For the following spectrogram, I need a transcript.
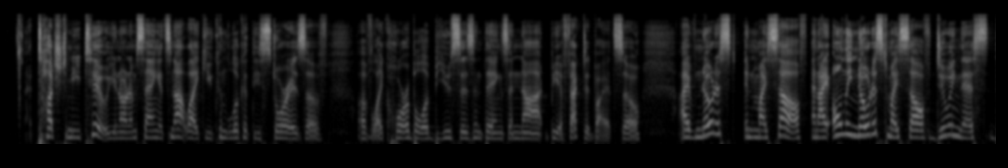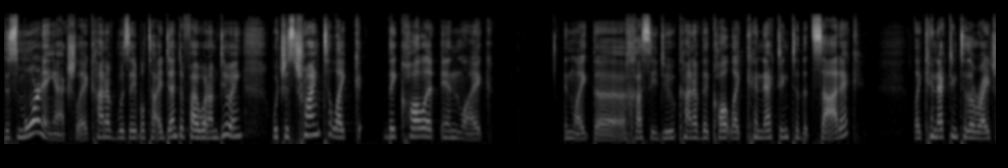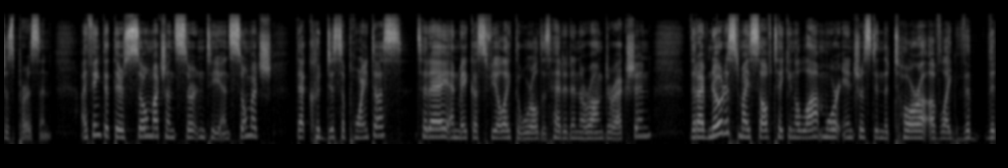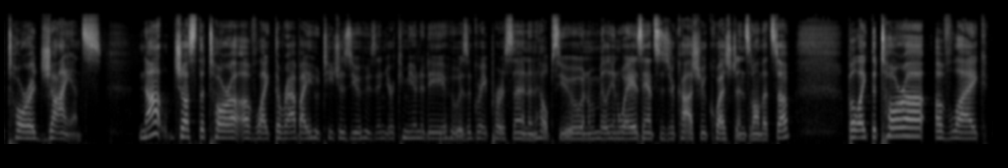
touched me too. You know what I'm saying? It's not like you can look at these stories of of like horrible abuses and things and not be affected by it. So I've noticed in myself, and I only noticed myself doing this this morning actually. I kind of was able to identify what I'm doing, which is trying to like they call it in like in like the Chassidut kind of they call it like connecting to the tzaddik, like connecting to the righteous person. I think that there's so much uncertainty and so much that could disappoint us today and make us feel like the world is headed in the wrong direction that I've noticed myself taking a lot more interest in the Torah of like the the Torah giants. Not just the Torah of like the rabbi who teaches you, who's in your community, who is a great person and helps you in a million ways, answers your kashrut questions and all that stuff, but like the Torah of like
